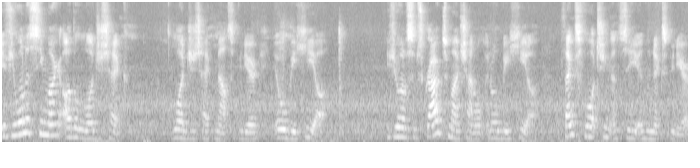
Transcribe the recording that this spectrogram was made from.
If you want to see my other Logitech Logitech mouse video, it will be here. If you want to subscribe to my channel, it will be here. Thanks for watching and see you in the next video.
